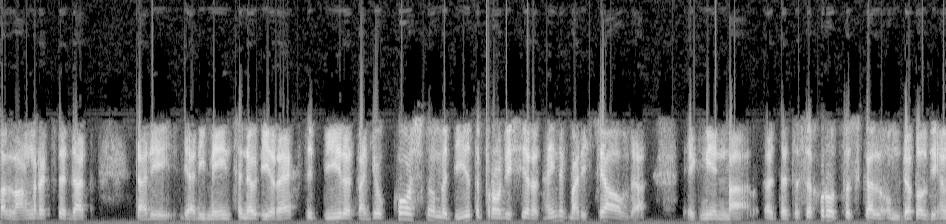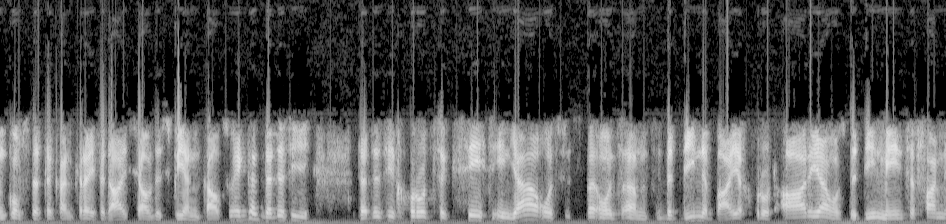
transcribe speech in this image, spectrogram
belangrikste dat dat die dat die mense nou die regte diere het want jou koste om 'n dier te produseer is eintlik maar dieselfde. Ek meen maar eh, dit is 'n groot verskil om dubbel die inkomste te kan kry vir daai selfde speenkalf. So ek dink dit is die dit is 'n groot sukses en ja ons ons um, bedien 'n baie groot area ons bedien mense van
